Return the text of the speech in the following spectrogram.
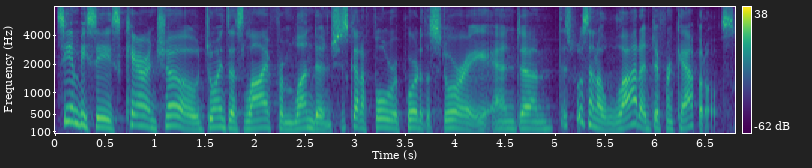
CNBC's Karen Tso joins us live from London. She's got a full report of the story, and um, this was in a lot of different capitals.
